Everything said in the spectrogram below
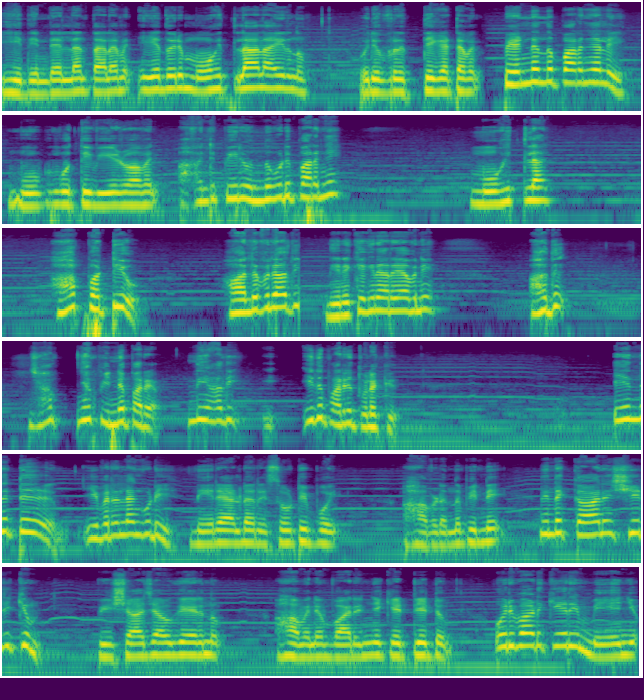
ഇതിന്റെ എല്ലാം തലവൻ ഏതൊരു മോഹിത് ലാൽ ആയിരുന്നു ഒരു വൃത്തികെട്ടവൻ പെണ്ണെന്ന് പറഞ്ഞാലേ മൂക്കും കുത്തി വീഴും അവൻ. അവന്റെ പേര് ഒന്നുകൂടി പറഞ്ഞേ. മോഹിത് ലാൽ ആ പട്ടിയോ? അലവലാതി നിനക്കെങ്ങനെ അറിയാം അവന്? അത് ഞാൻ ഞാൻ പിന്നെ പറയാം. നീ ആദ്യം ഇത് പറയൂ തുലക്ക്. എന്നിട്ട് ഇവരെല്ലാം കൂടി നേരെ അയാളുടെ റിസോർട്ടിൽ പോയി. അവിടെ നിന്ന് പിന്നെ നിന്റെ കാലം ശരിക്കും പിശാചാവുകയായിരുന്നു. അവനെ വരിഞ്ഞു കെട്ടിയിട്ടും ഒരുപാട് കയറി മേഞ്ഞു.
